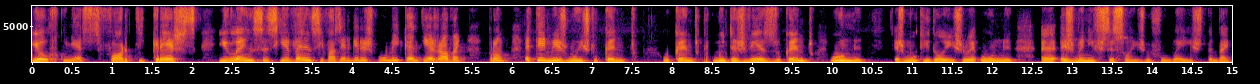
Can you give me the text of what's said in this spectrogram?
ele reconhece-se forte e cresce e lança-se e avança e faz erguer a espuma e canta e é jovem. Pronto, até mesmo isto, o canto o canto, porque muitas vezes o canto une as multidões, não é? une uh, as manifestações, no fundo é isto também.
